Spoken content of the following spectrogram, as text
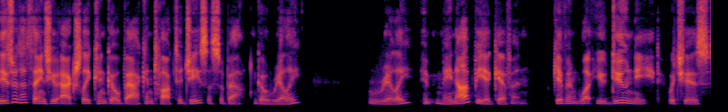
these are the things you actually can go back and talk to Jesus about and go, really? Really? It may not be a given, given what you do need, which is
